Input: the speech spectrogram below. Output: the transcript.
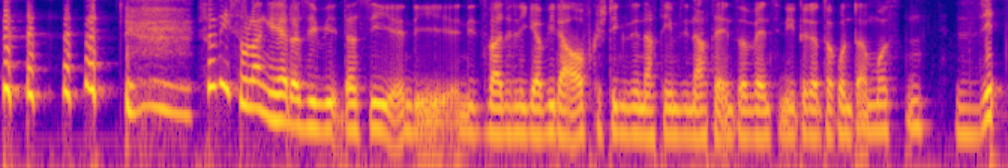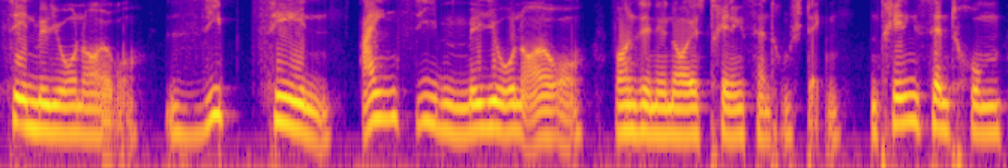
ist doch nicht so lange her, dass sie, dass sie in, die, in die zweite Liga wieder aufgestiegen sind, nachdem sie nach der Insolvenz in die dritte runter mussten. 17 Millionen Euro. 17. 1,7 Millionen Euro wollen sie in ihr neues Trainingszentrum stecken. Ein Trainingszentrum,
